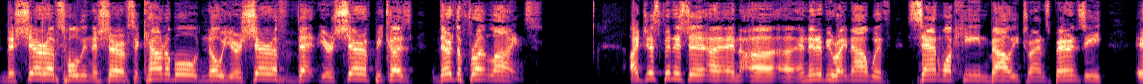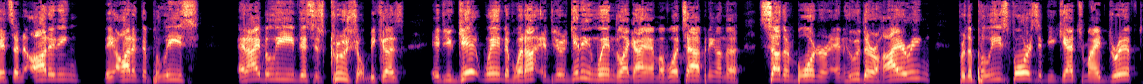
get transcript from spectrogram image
the sheriffs holding the sheriffs accountable, know your sheriff, vet your sheriff, because they're the front lines. I just finished a, an, uh, an interview right now with San Joaquin Valley Transparency. It's an auditing. They audit the police. And I believe this is crucial because if you get wind of what I, if you're getting wind like I am of what's happening on the southern border and who they're hiring – for the police force, if you catch my drift,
